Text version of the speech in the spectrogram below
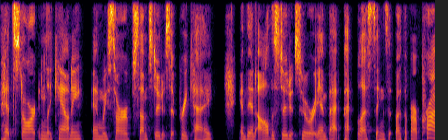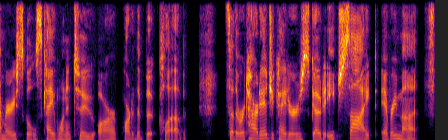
Head Start in Lee County, and we serve some students at pre K. And then all the students who are in Backpack Blessings at both of our primary schools, K1 and 2, are part of the book club. So the retired educators go to each site every month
